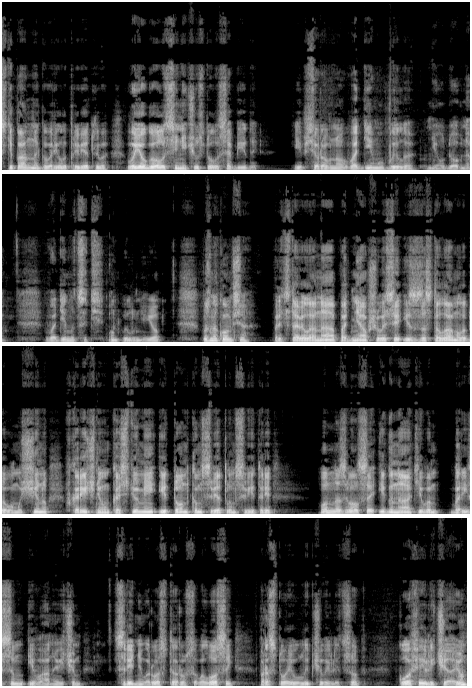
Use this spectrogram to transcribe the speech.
Степановна говорила приветливо, в ее голосе не чувствовалось обиды. И все равно Вадиму было неудобно. В одиннадцать он был у нее. «Познакомься», — представила она поднявшегося из-за стола молодого мужчину в коричневом костюме и тонком светлом свитере. Он назвался Игнатьевым Борисом Ивановичем. Среднего роста, русоволосый, простое улыбчивое лицо. «Кофе или чаю?»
